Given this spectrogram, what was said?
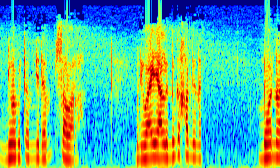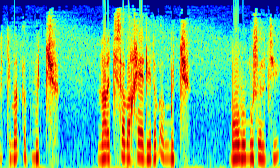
ñoom itam ñu dem sawara. Mu ne waaye yàlla mi nga xam ne moo nar ci man ak mucc nar ci sama xeet itam ak mucc moo ma musal ci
